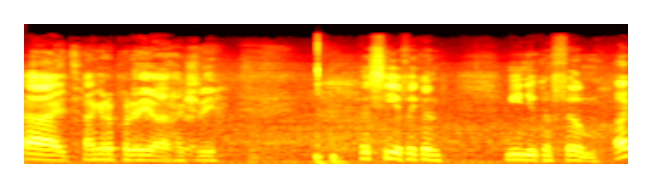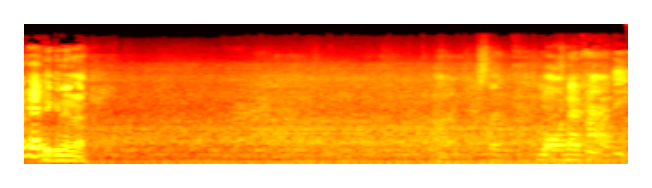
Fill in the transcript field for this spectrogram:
Alright, I'm gonna put it here actually. Let's see if we can me and you can film. Okay. Picking it up. Alright, It's like Laurel and heavy. Hardy.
